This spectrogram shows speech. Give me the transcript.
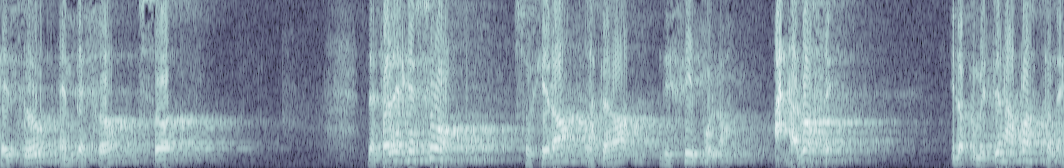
Jesús empezó solo. Después de Jesús surgieron los primeros discípulos, hasta doce, y los convirtió en apóstoles,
